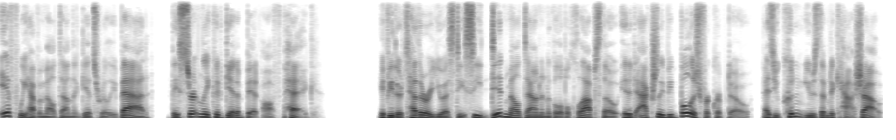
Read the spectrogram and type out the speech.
if we have a meltdown that gets really bad, they certainly could get a bit off peg. If either Tether or USDC did melt down in a global collapse, though, it'd actually be bullish for crypto, as you couldn't use them to cash out.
